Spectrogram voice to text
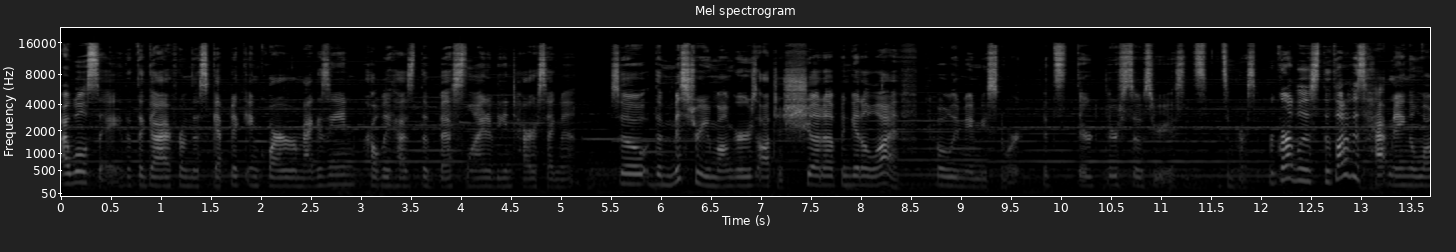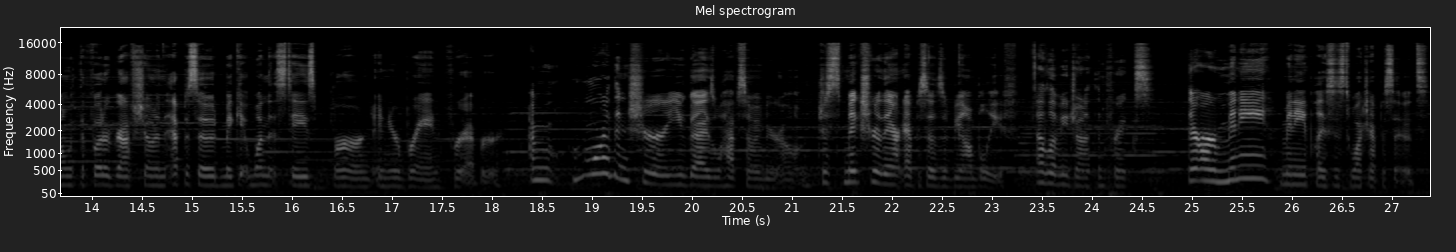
I will say that the guy from the Skeptic Inquirer magazine probably has the best line of the entire segment. So the mystery mongers ought to shut up and get a life totally made me snort. It's they're they're so serious. It's it's impressive. Regardless, the thought of this happening along with the photographs shown in the episode make it one that stays burned in your brain forever. I'm more than sure you guys will have some of your own. Just make sure they aren't episodes of Beyond Belief. I love you, Jonathan Frakes. There are many, many places to watch episodes.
